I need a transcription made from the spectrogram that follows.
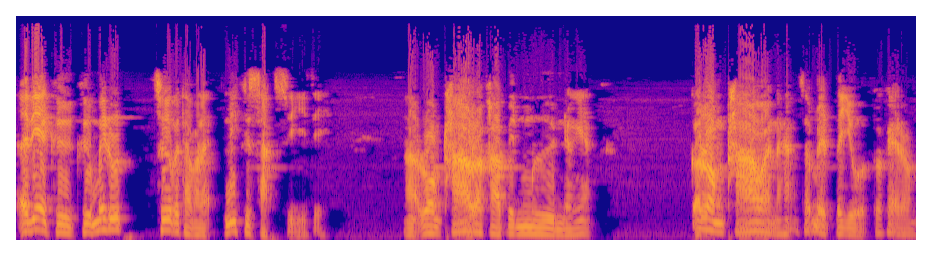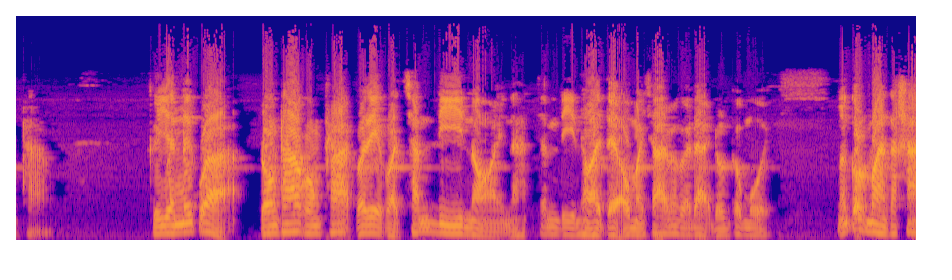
ไอ้นี่คือคือไม่รู้ซื้อไปทำอะไร นี่คือศักดิ์ศรีสิรองเท้าราคาเป็นหมื่นอย่างเงี้ย ก็รองเท้าอะนะฮะสำเร็จประโยชน์ก็แค่รองเท้า คืออยันนึกว่ารองเท้าของพระก็เรียกว่าชั้นดีหน่อยนะชั้นดีหน่อย แต่เอามาใช้ไม่ค่อยได้โดนขโมย มันก็ประมาณสักห้า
